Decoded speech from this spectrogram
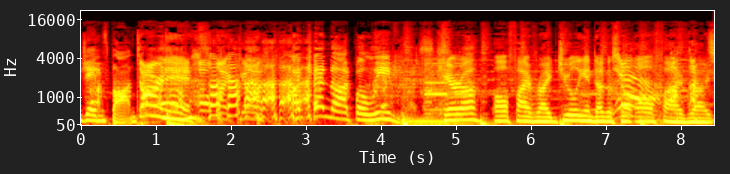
James Bond. Darn it! Oh my gosh. I cannot believe this. Kara, all five right. Julie and Douglasville, all five right.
